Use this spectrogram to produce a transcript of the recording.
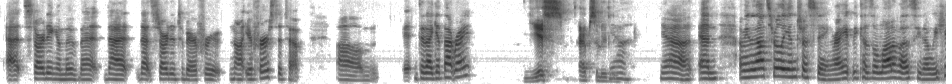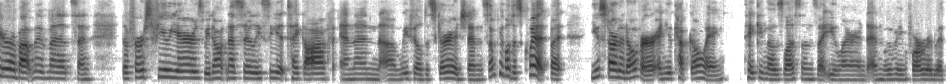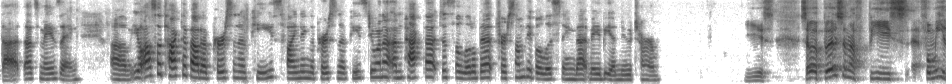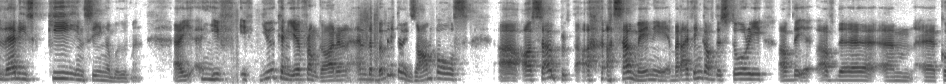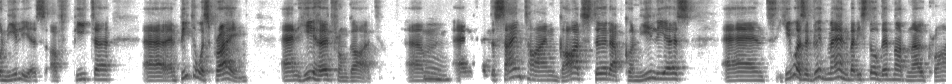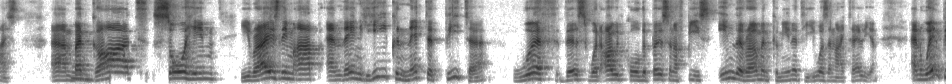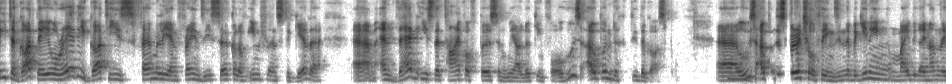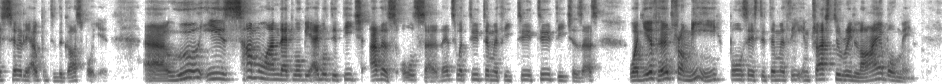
at starting a movement that that started to bear fruit not your first attempt. Um, did i get that right? Yes absolutely. Yeah yeah and i mean that's really interesting right? Because a lot of us you know we hear about movements and the first few years we don't necessarily see it take off and then um, we feel discouraged and some people just quit but you started over and you kept going taking those lessons that you learned and moving forward with that. That's amazing. Um, you also talked about a person of peace finding the person of peace. Do you want to unpack that just a little bit for some people listening that may be a new term yes so a person of peace for me that is key in seeing a movement uh, mm. if if you can hear from God, and, and the biblical examples uh, are so uh, are so many, but I think of the story of the of the um, uh, Cornelius of Peter, uh, and Peter was praying, and he heard from God, um, mm. and at the same time, God stirred up Cornelius, and he was a good man, but he still did not know Christ. Um, mm. But God saw him he raised him up, and then he connected Peter with this, what I would call the person of peace in the Roman community. He was an Italian. And when Peter got there, he already got his family and friends, his circle of influence together. Um, and that is the type of person we are looking for who's open to the gospel, uh, who's open to spiritual things. In the beginning, maybe they're not necessarily open to the gospel yet uh, who is someone that will be able to teach others also. That's what 2 Timothy 2 2 teaches us. What you've heard from me, Paul says to Timothy, entrust to reliable men.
